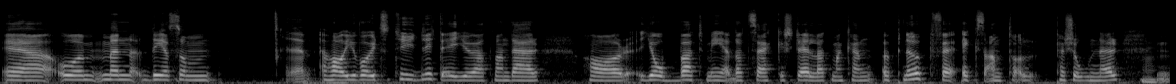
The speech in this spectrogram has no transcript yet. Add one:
Mm. Eh, och, men det som eh, har ju varit så tydligt är ju att man där har jobbat med att säkerställa att man kan öppna upp för x antal personer mm.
